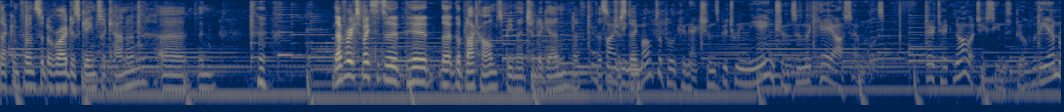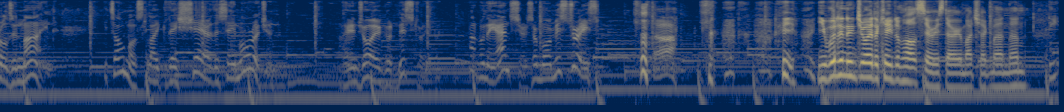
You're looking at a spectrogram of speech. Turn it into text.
that confirms that the Riders games are canon. Uh, then never expected to hear the the Black Arms be mentioned again. That's finding interesting. multiple connections between the ancients and the Chaos Emeralds. Their technology seems built with the emeralds in mind. It's almost like they share the same origin. I enjoy a good mystery, but not when the answers are more mysteries. ah, you wouldn't enjoy the Kingdom Hearts series very much, Eggman. Then the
